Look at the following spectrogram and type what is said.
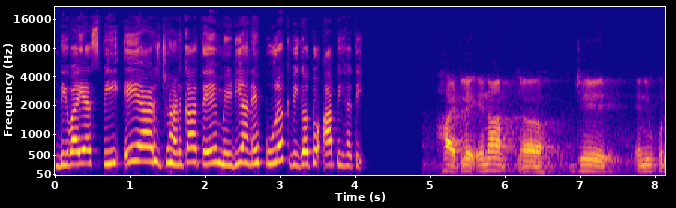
ડીવાયએસપી એ આર ઝણકાતે મીડિયાને પૂરક વિગતો આપી હતી. હા, એટલે એના જે એની ઉપર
